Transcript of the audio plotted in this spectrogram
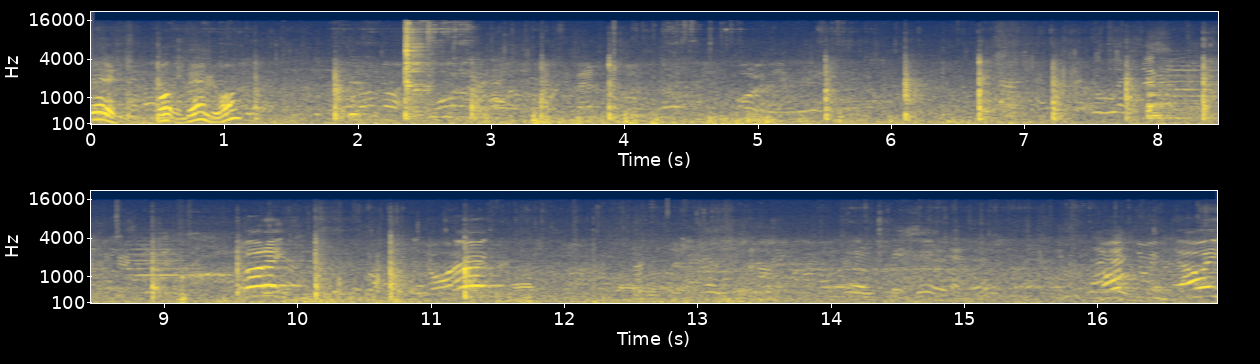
Yeah, got the boundary line. Jordy! Jordy! Talk to him, Joey!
